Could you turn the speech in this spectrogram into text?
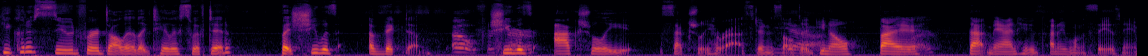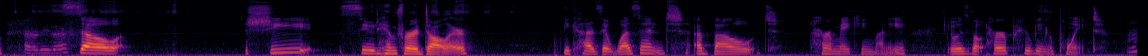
he could have sued for a dollar like taylor swift did but she was a victim Oh, for sure. she sure. was actually sexually harassed and assaulted Yeah. you know by that man who I don't even want to say his name. I don't either. So she sued him for a dollar because it wasn't about her making money. It was about her proving a point. Mhm.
